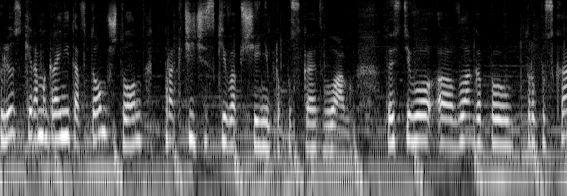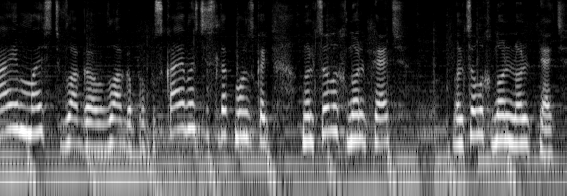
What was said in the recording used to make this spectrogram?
Плюс керамогранита в том, что он практически вообще не пропускает влагу. То есть его э, влагопропускаемость, влага, влагопропускаемость, если так можно сказать, 0,0 0,05, 0,005.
